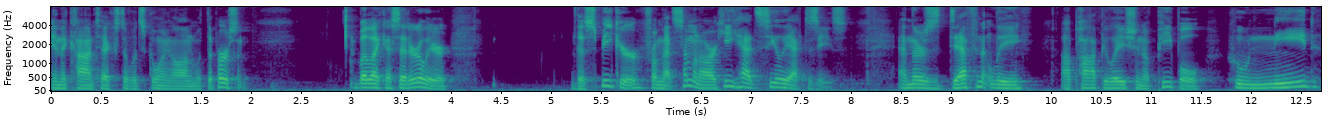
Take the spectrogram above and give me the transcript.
in the context of what's going on with the person. But like I said earlier, the speaker from that seminar, he had celiac disease. And there's definitely a population of people who need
